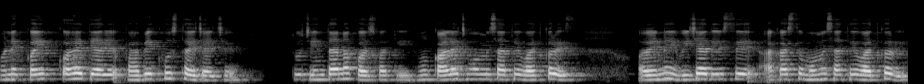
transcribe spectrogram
મને કંઈક કહે ત્યારે ભાભી ખુશ થઈ જાય છે. તું ચિંતા ન કર સ્વાતી, હું કાલે જ મમ્મી સાથે વાત કરીશ. હવે નહીં, બીજા દિવસે આકાશે મમ્મી સાથે વાત કરી.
